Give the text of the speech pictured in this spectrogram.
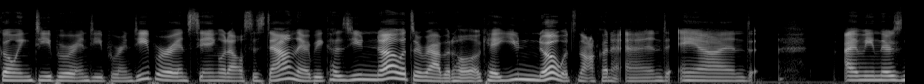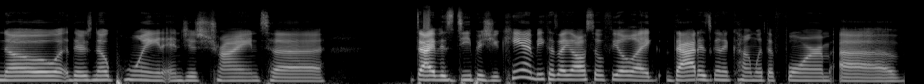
going deeper and deeper and deeper and seeing what else is down there because you know it's a rabbit hole, okay? You know it's not going to end. And I mean, there's no there's no point in just trying to dive as deep as you can because I also feel like that is going to come with a form of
